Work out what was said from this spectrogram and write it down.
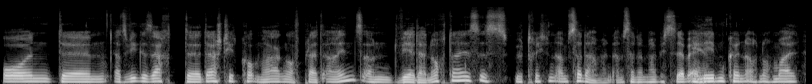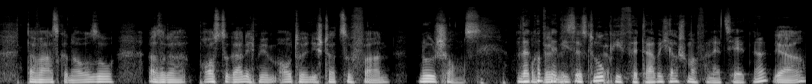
Und ähm, also wie gesagt, äh, da steht Kopenhagen auf Platz 1 und wer da noch da ist, ist Utrecht und Amsterdam. In Amsterdam habe ich selber Ja. erleben können auch nochmal, da war es genauso. Also da brauchst du gar nicht mit dem Auto in die Stadt zu fahren. Null Chance. Und da Und kommt wenn ja dieses. Lopi-Fit, da habe ich auch schon mal von erzählt, ne? Ja.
